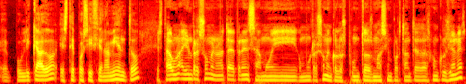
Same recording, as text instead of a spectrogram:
eh, publicado este posicionamiento. Está hay un resumen, una nota de prensa muy como un resumen con los puntos más importantes de las conclusiones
